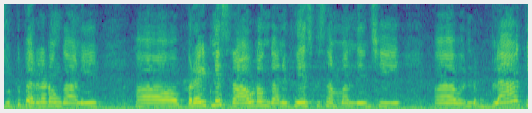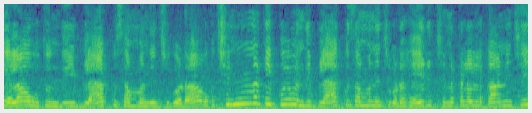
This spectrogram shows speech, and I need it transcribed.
జుట్టు పెరగడం కానీ బ్రైట్నెస్ రావడం కానీ ఫేస్కి సంబంధించి బ్లాక్ ఎలా అవుతుంది బ్లాక్కు సంబంధించి కూడా ఒక చిన్న టిప్ ఉంది. బ్లాక్కు సంబంధించి కూడా హెయిర్ చిన్నపిల్లల కానించి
